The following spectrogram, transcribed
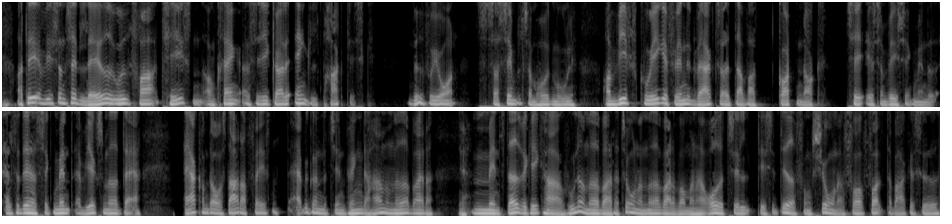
Mm. Og det er vi sådan set lavet ud fra tesen omkring at sige, gøre det enkelt praktisk ned på jorden, så simpelt som overhovedet muligt. Og vi kunne ikke finde et værktøj, der var godt nok til SMV-segmentet. Altså det her segment af virksomheder, der er, kommet over startup-fasen, der er begyndt at tjene penge, der har nogle medarbejdere, Ja. men stadigvæk ikke har 100 medarbejdere, 200 medarbejdere, hvor man har råd til deciderede funktioner for folk, der bare kan sidde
